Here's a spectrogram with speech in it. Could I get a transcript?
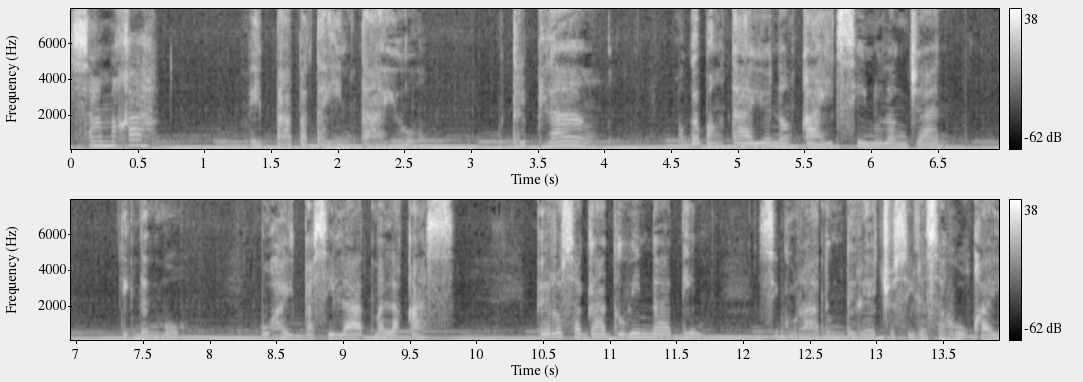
sama ka. May papatayin tayo. Trip lang. Magabang tayo ng kahit sino lang dyan. Tignan mo, buhay pa sila at malakas. Pero sa gagawin natin, siguradong diretso sila sa hukay.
